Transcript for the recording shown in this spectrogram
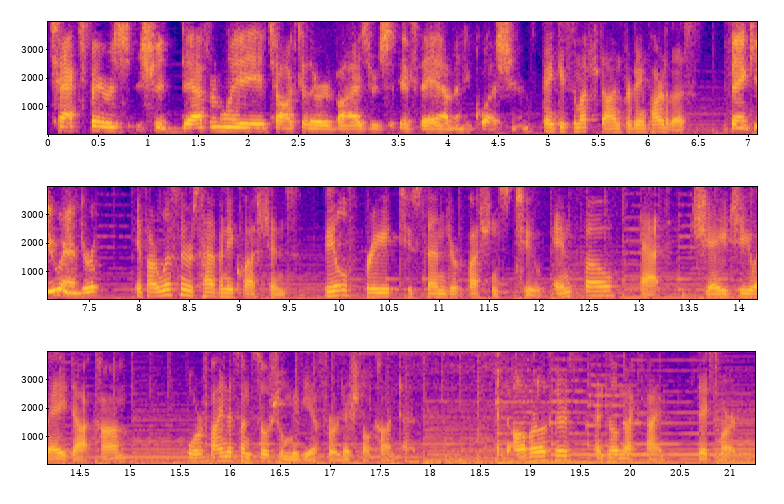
taxpayers should definitely talk to their advisors if they have any question. Thank you so much, Don, for being part of this. Thank you, Andrew. If our listeners have any questions, feel free to send your questions to info at jgua.com or find us on social media for additional content. And all of our listeners, until next time, stay smart.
